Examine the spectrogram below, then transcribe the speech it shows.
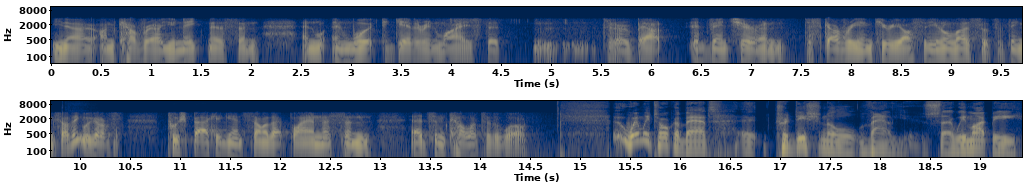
you know uncover our uniqueness and and and work together in ways that that are about adventure and discovery and curiosity and all those sorts of things. So I think we've got to push back against some of that blandness and add some colour to the world. When we talk about uh, traditional values, uh, we might be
